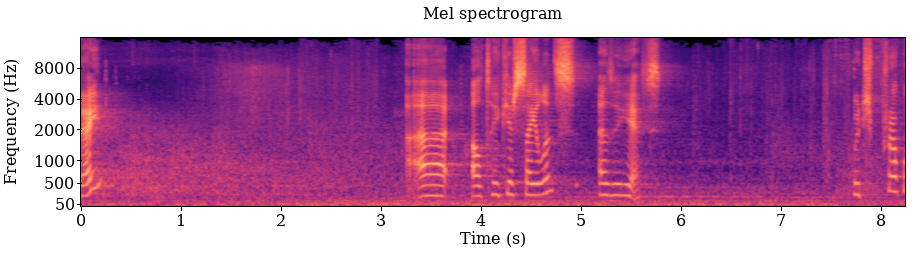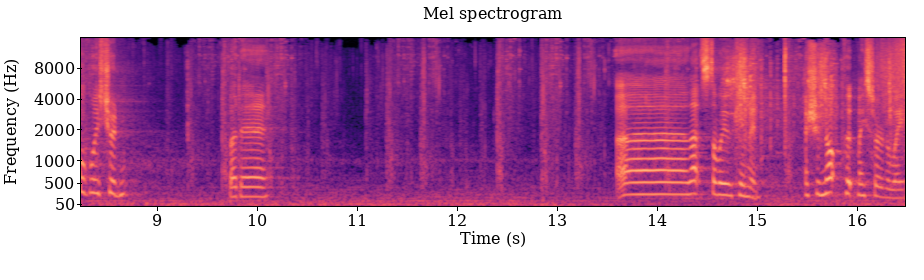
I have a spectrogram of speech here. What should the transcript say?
Right? Uh, I'll take your silence as a yes. Which probably shouldn't. But, uh... Uh, that's the way we came in. I should not put my sword away.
